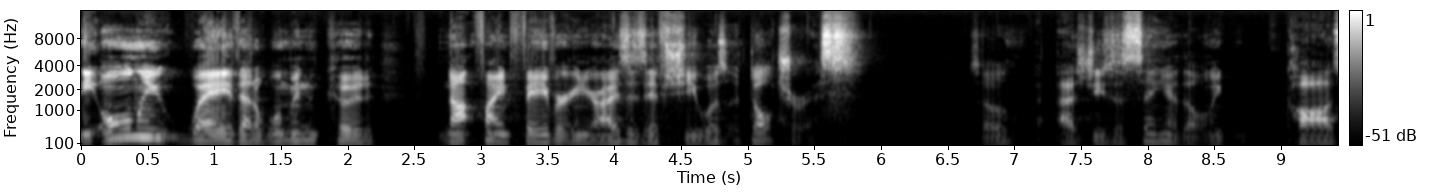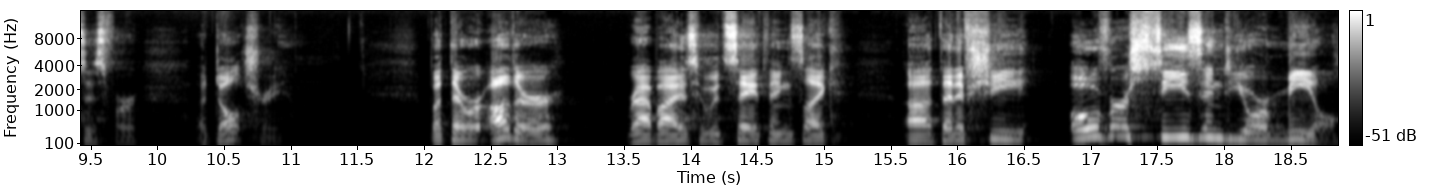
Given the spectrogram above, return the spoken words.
the only way that a woman could not find favor in your eyes as if she was adulterous. So as Jesus is saying here, the only cause is for adultery. But there were other rabbis who would say things like uh, that if she over seasoned your meal,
